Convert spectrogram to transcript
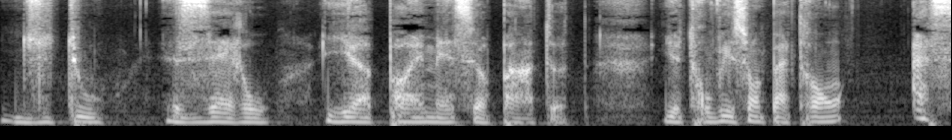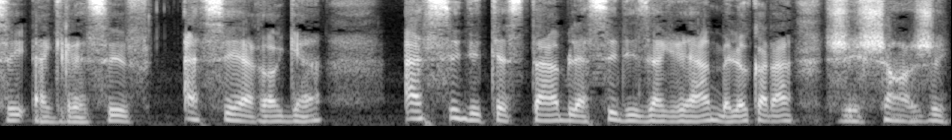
Du tout. Zéro. Il a pas aimé ça pantoute. Il a trouvé son patron assez agressif, assez arrogant, assez détestable, assez désagréable. Mais là, quand j'ai changé.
